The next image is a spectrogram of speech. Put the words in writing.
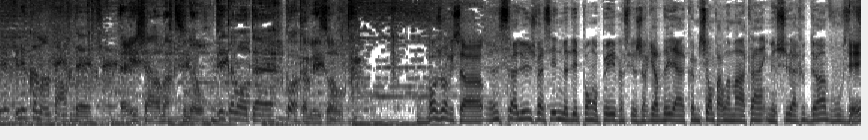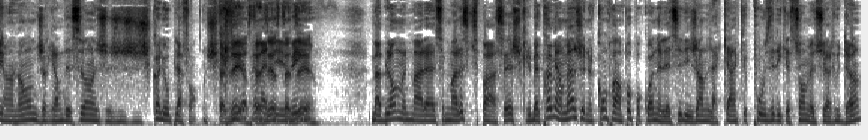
Le, le commentaire de Richard Martineau. Des commentaires pas comme les autres. Bonjour Richard. Euh, salut, je vais essayer de me dépomper parce que j'ai regardé la commission parlementaire avec M. Arruda. Vous, vous étiez Et? en onde, j'ai regardé ça, je, je, je collais au plafond. C'est-à-dire, c'est-à-dire, c'est-à-dire? Ma blonde me demandait, se demandait ce qui se passait. Je criais, ben, premièrement, je ne comprends pas pourquoi on a laissé les gens de la CAQ poser des questions à M. Arruda.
